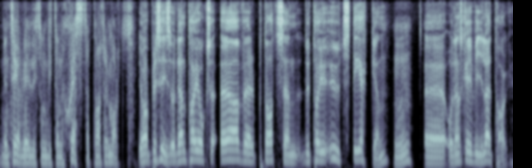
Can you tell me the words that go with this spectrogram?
Det är en trevlig liksom, liten gest att är det mat. Ja, precis. Och den tar ju också över potatisen. Du tar ju ut steken eh, och den ska ju vila ett tag.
